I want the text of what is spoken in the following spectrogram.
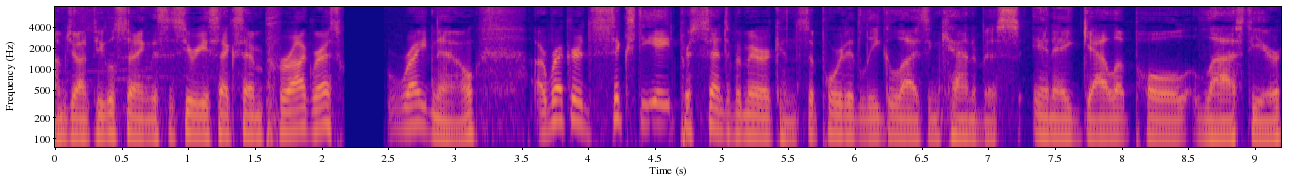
I'm John Fugelsang this is SiriusXM Progress. Right now, a record 68% of Americans supported legalizing cannabis in a Gallup poll last year.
